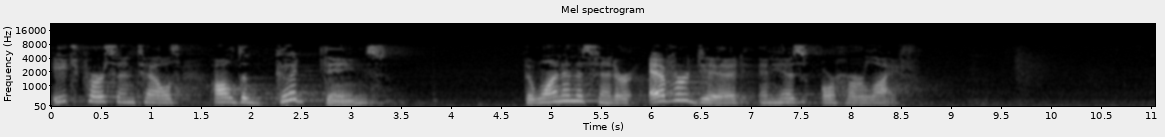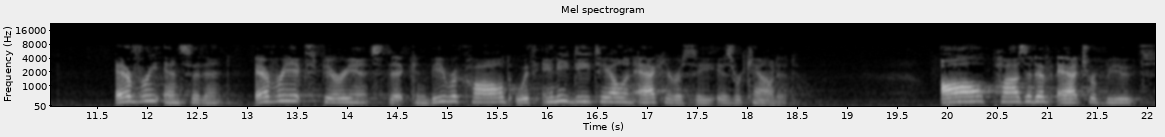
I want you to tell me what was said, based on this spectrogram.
Each person tells all the good things the one in the center ever did in his or her life. Every incident Every experience that can be recalled with any detail and accuracy is recounted. All positive attributes,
